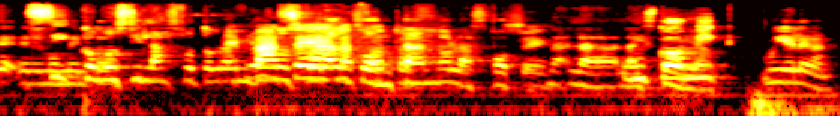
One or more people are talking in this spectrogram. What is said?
en el sí como si las fotografías nos fueran contando las fotos la, un cómic muy elegante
